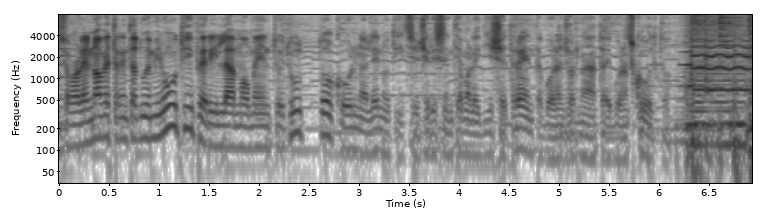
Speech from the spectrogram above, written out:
Sono le 9.32 minuti, per il momento è tutto, con le notizie ci risentiamo alle 10.30, buona giornata e buon ascolto.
